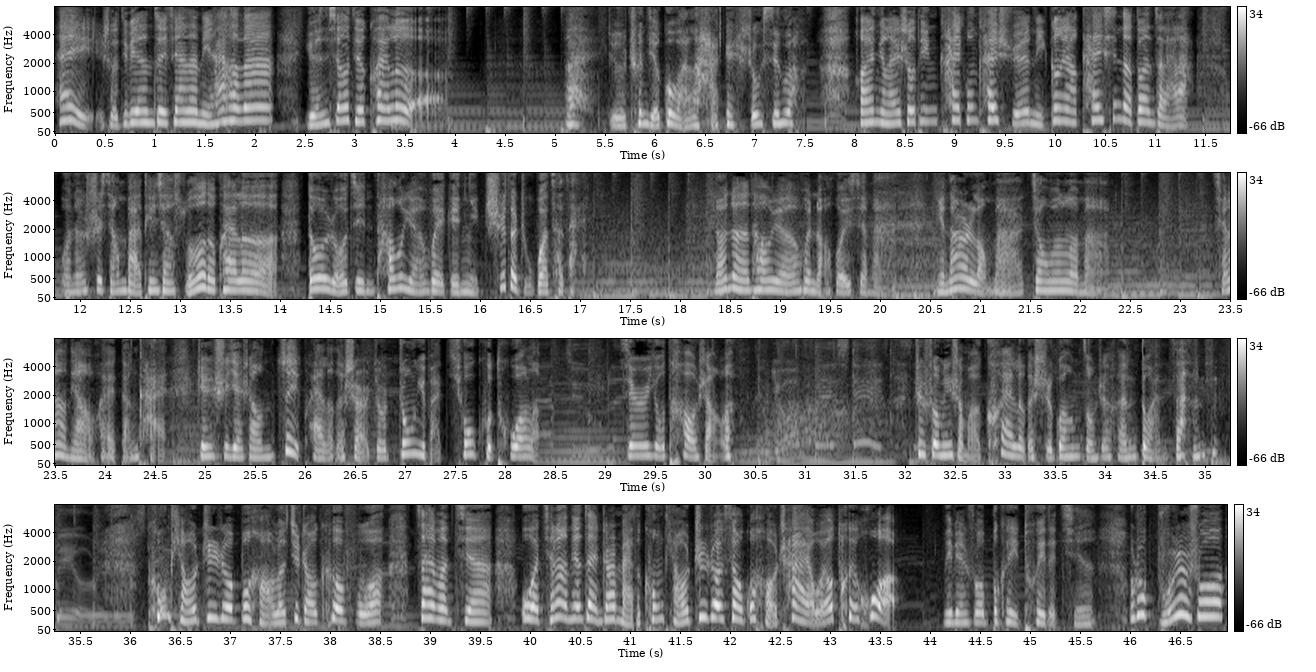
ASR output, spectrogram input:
嘿，手机边最亲爱的你还好吗？元宵节快乐！哎，这个春节过完了，还该收心了。欢迎你来收听开工开学，你更要开心的段子来啦！我呢是想把天下所有的快乐都揉进汤圆喂给你吃的主播彩彩。暖暖的汤圆会暖和一些吗？你那儿冷吗？降温了吗？前两天我还感慨，这世界上最快乐的事儿就是终于把秋裤脱了，今儿又套上了。这说明什么？快乐的时光总是很短暂。空调制热不好了，去找客服。在吗，亲？我前两天在你这儿买的空调制热效果好差呀，我要退货。那边说不可以退的，亲。我说不是说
